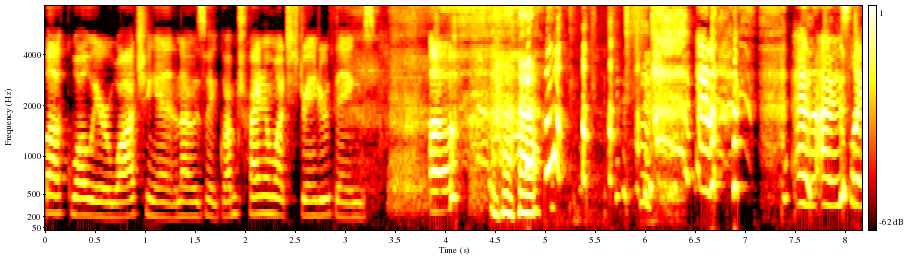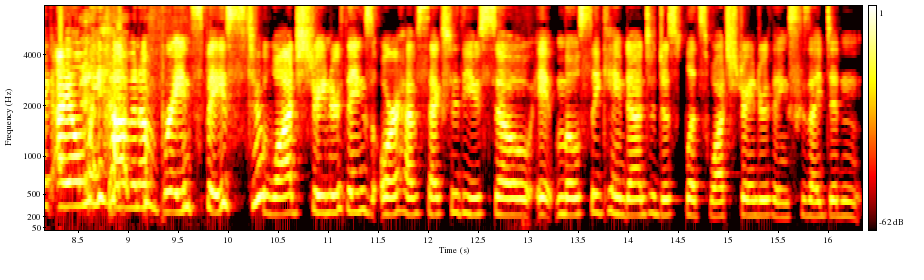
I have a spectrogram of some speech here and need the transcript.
fuck while we were watching it, and I was like, I'm trying to watch Stranger Things. Uh, and, and I was like, I only have enough brain space to watch Stranger Things or have sex with you, so it mostly came down to just let's watch Stranger Things because I didn't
